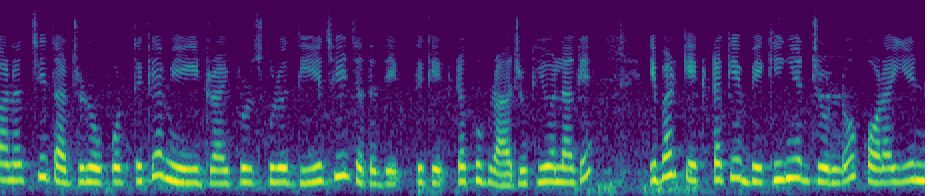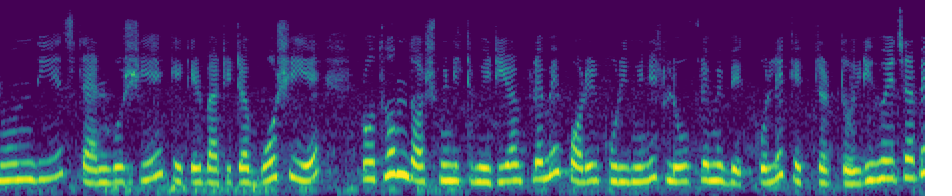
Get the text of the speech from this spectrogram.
বানাচ্ছি, তার জন্য ওপর থেকে আমি এই ড্রাই ফ্রুটসগুলো দিয়েছি যাতে দেখতে কেকটা খুব রাজকীয় লাগে। এবার কেকটাকে বেকিংয়ের জন্য কড়াইয়ে নুন দিয়ে স্ট্যান্ড বসিয়ে কেকের বাটিটা বসিয়ে প্রথম দশ মিনিট মিডিয়াম ফ্লেমে পরের কুড়ি মিনিট লো ফ্লেমে বেক করলে কেকটার তৈরি হয়ে যাবে।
